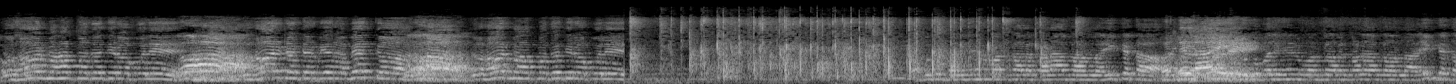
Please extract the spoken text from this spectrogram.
జోహార్ మహాత్మా జ్యోతిరావు పూలే. జోహార్ డాక్టర్ బిఆర్ అంబేద్కర్. జోహార్ మహాత్మా జ్యోతిరావు పూలే. బలహీన వర్గాల కళాకారుల ఐక్యత. బలహీన వర్గాల కళాకారుల ఐక్యత.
